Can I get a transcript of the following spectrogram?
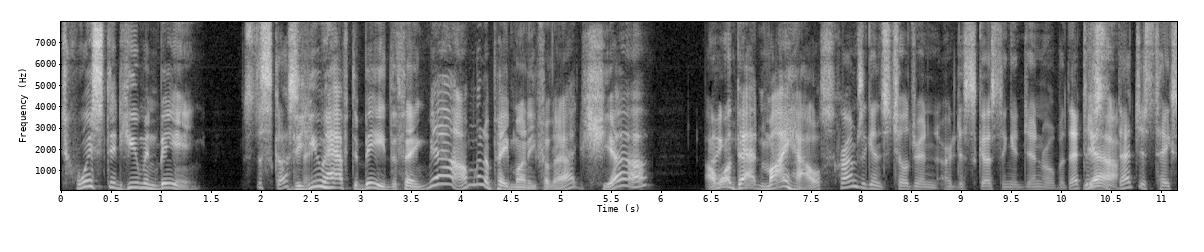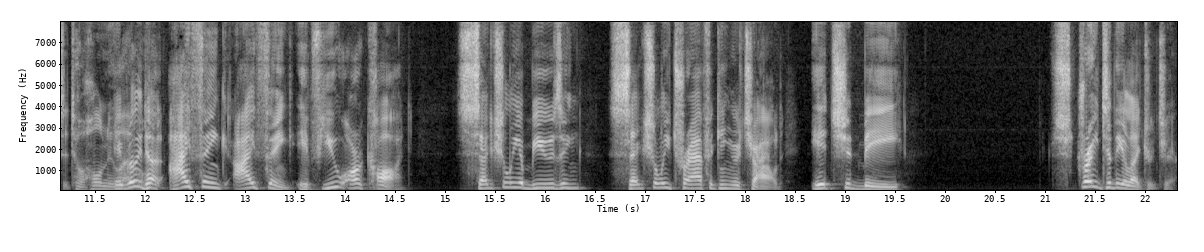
twisted human being It's disgusting. do you have to be to think, yeah, I'm going to pay money for that? Yeah, I want that in my house. Crimes against children are disgusting in general, but that just Yeah. that just takes it to a whole new It level. It really does. I think. I think if you are caught sexually abusing, sexually trafficking your child, it should be straight to the electric chair.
